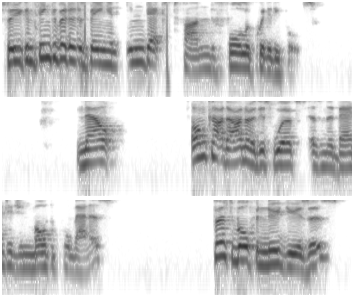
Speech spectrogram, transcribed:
So you can think of it as being an indexed fund for liquidity pools. Now, on Cardano, this works as an advantage in multiple manners. First of all, for new users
